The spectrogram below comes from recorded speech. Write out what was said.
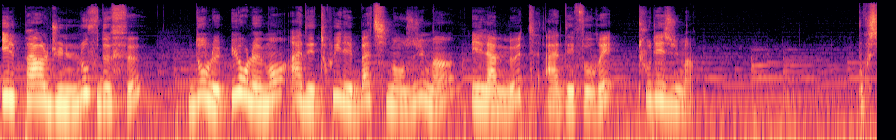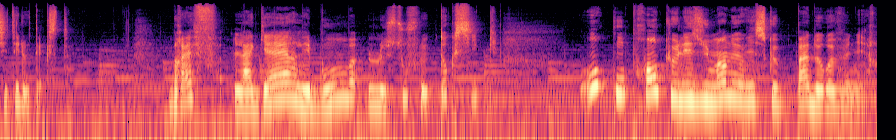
Ils parlent d'une louve de feu dont le hurlement a détruit les bâtiments humains et la meute a dévoré tous les humains. Pour citer le texte. Bref, la guerre, les bombes, le souffle toxique, on comprend que les humains ne risquent pas de revenir.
